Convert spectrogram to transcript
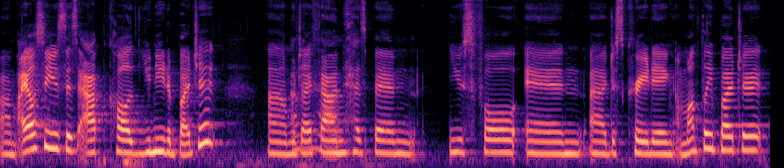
Um, I also use this app called You Need a Budget, um, which oh, I found has been useful in uh, just creating a monthly budget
